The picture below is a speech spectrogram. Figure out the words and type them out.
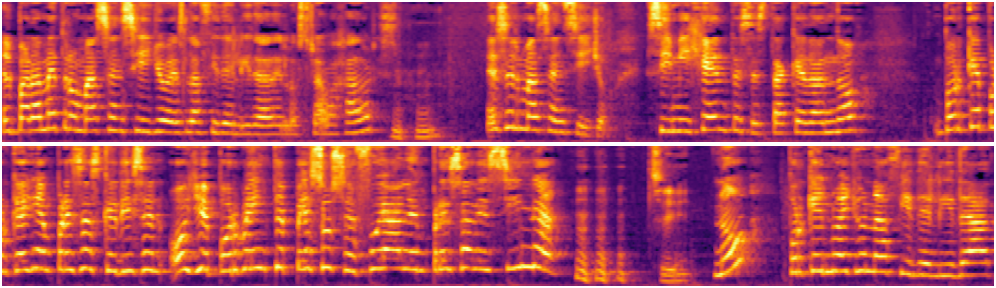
el parámetro más sencillo es la fidelidad de los trabajadores. Es el más sencillo. Si mi gente se está quedando, ¿por qué? Porque hay empresas que dicen, oye, por 20 pesos se fue a la empresa vecina. sí. ¿No? Porque no hay una fidelidad,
